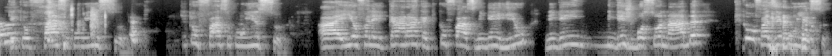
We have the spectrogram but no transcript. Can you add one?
o que, que eu faço com isso? O que, que eu faço com isso? Aí eu falei, caraca, o que, que eu faço? Ninguém riu, ninguém, ninguém esboçou nada, o que, que eu vou fazer com isso?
